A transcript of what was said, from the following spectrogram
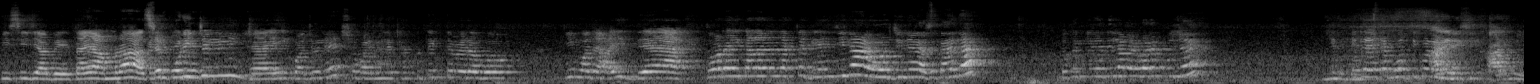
পিসি যাবে তাই আমরা আজকে থেকে- হ্যাঁ এই কজনে সবাই মিলে ঠাকুর দেখতে বেরোবো। কি মজা! এই দেখ তোর এই কালারের একটা গেঞ্জি না অর্জুনের আছে তাই না? তোকে কিনে দিলাম এবারে পুজোয়। এটা এটা ভর্তি করে খাইনি।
